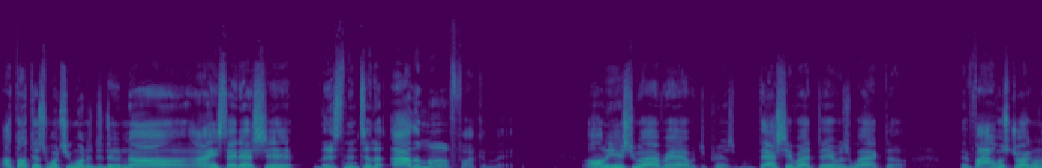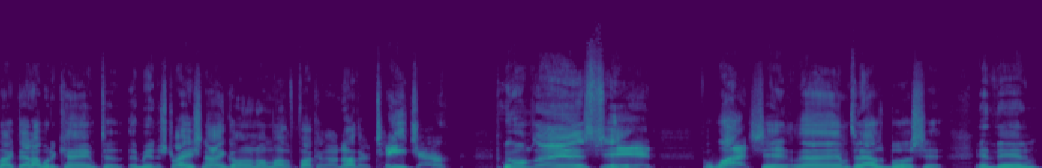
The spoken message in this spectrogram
I thought that's what you wanted to do. No, I ain't say that shit. Listening to the other motherfucker, man. Only issue I ever had with the principal. That shit right there was whack though. If I was struggling like that, I would have came to administration. I ain't going to no motherfucking another teacher. You know what I'm saying? Shit. For what? Shit. Man, so that was bullshit. And then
